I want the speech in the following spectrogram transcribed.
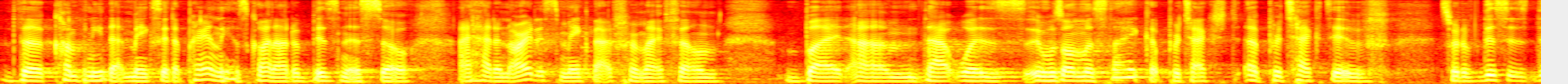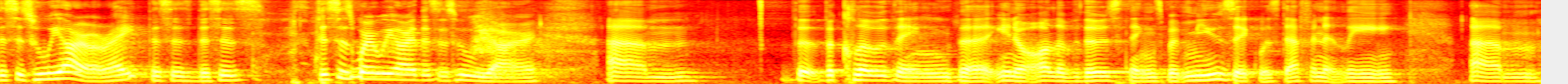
the company that makes it apparently has gone out of business, so I had an artist make that for my film. But um, that was it was almost like a protect a protective sort of this is this is who we are, all right. This is this is this is where we are. This is who we are. Um, the, the clothing, the, you know, all of those things, but music was definitely um,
